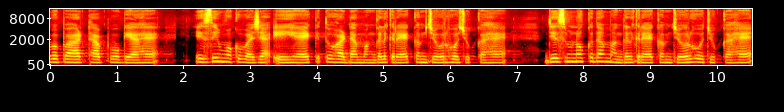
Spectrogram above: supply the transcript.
ਵਪਾਰ ਠੱਪ ਹੋ ਗਿਆ ਹੈ। ਇਸ ਦੀ ਮੁੱਖ ਵਜ੍ਹਾ ਇਹ ਹੈ ਕਿ ਤੁਹਾਡਾ ਮੰਗਲ ਗ੍ਰਹਿ ਕਮਜ਼ੋਰ ਹੋ ਚੁੱਕਾ ਹੈ। ਜਿਸ ਮਨੁੱਖ ਦਾ ਮੰਗਲ ਗ੍ਰਹਿ ਕਮਜ਼ੋਰ ਹੋ ਚੁੱਕਾ ਹੈ,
